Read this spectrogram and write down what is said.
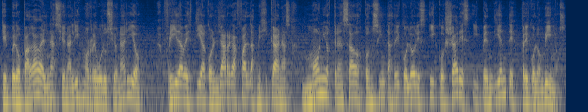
que propagaba el nacionalismo revolucionario, Frida vestía con largas faldas mexicanas, monios trenzados con cintas de colores y collares y pendientes precolombinos.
